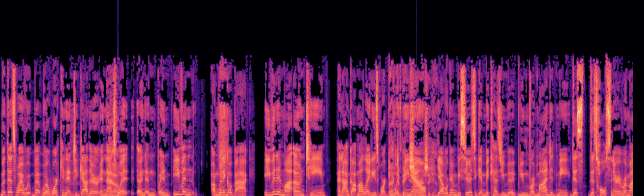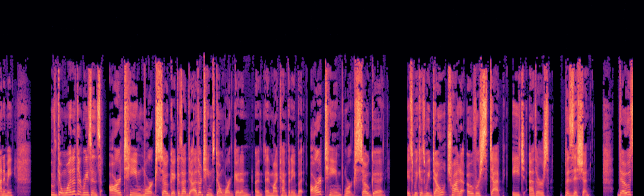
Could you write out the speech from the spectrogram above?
But that's why we but we're working it together, and that's Mm. Yeah. what and, and and even I'm going to go back even in my own team. And I've got my ladies working Back with me now. Yeah, we're going to be serious again because you you reminded me this this whole scenario reminded me. The one of the reasons our team works so good because the other teams don't work good in, in in my company, but our team works so good is because we don't try to overstep each other's position. Those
